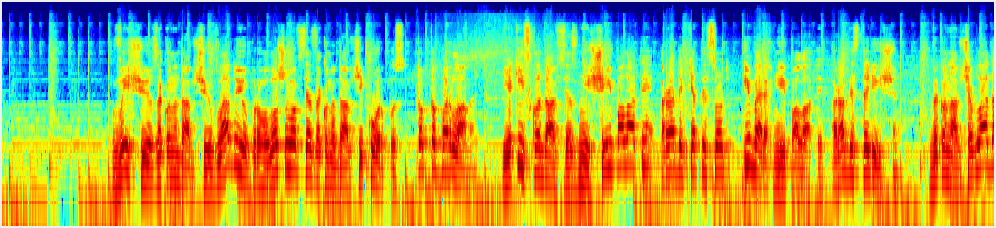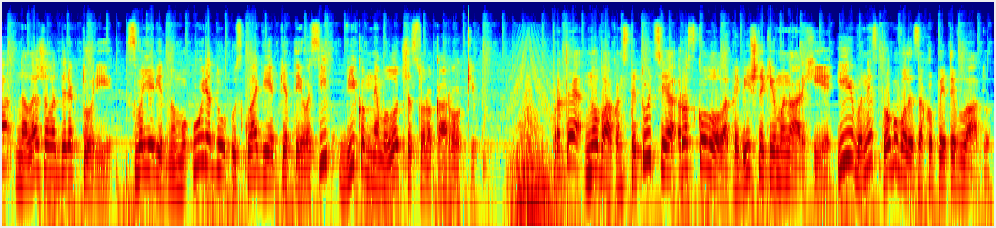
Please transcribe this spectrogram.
Вищою законодавчою владою проголошувався законодавчий корпус, тобто парламент, який складався з нижчої палати Ради 500 і верхньої палати Ради старішин. Виконавча влада належала директорії, своєрідному уряду у складі п'яти осіб віком не молодше 40 років. Проте нова конституція розколола прибічників монархії, і вони спробували захопити владу.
